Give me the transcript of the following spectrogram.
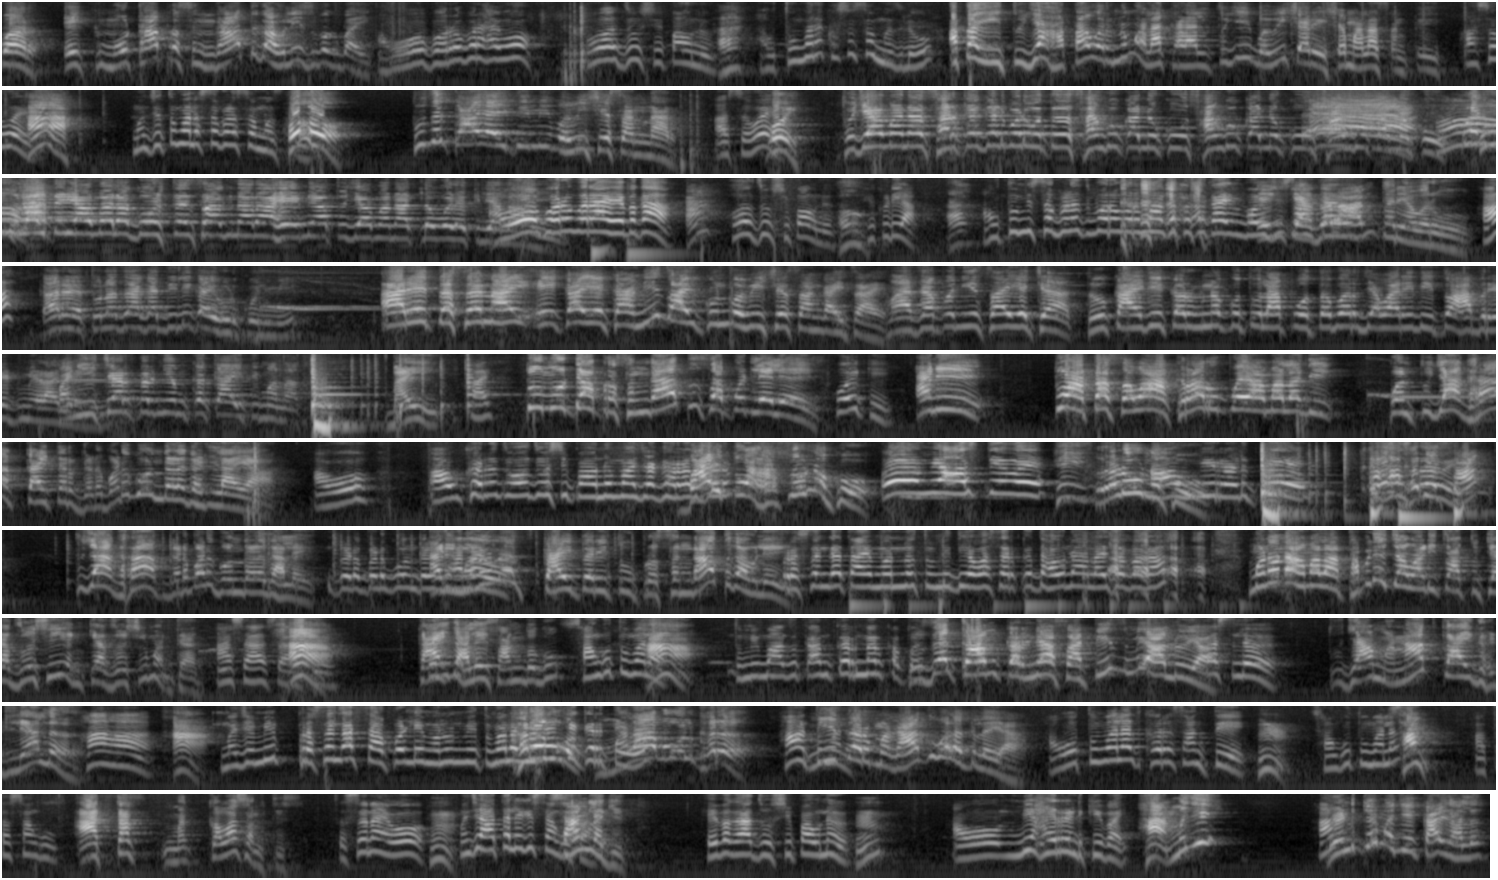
पर एक मोठा प्रसंगात गावलीस बघ बाई. हो बरोबर आहे हो. हो जोशी पाहुणं. हा? अहो तुम्हाला कसं समजलं हो? आता ही तुझ्या हातावरनं मला कळाल तुझी भविष्य रेषा मला सांगते. असं होय? हा. म्हणजे तुम्हाला सगळं समज हो. तुझं काय आहे ते मी भविष्य सांगणार. असं होय? होय. तुझ्या मनात सारखं गडबड होत. सांगू का नको? सांगू का नको? सांगू का नको. पण तुला तरी आम्हाला गोष्ट सांगणार आहे. मी तुझ्या मनातलं ओळखली हो बरोबर आहे. बघा. हा? जोशी पाहुणे हो. इकडे या? अहो तुम्ही सगळंच बरोबर माझं कसं काय भविष्य त्यांच्या जरा सांगताय? अंतर्यावर हो. हा? का रे? तुला जागा दिली काय हुडकून मी? अरे तसं नाही एका एकानेच ऐकून भविष्य सांगायचं आहे. माझा पण इसा याच्यात. तू काळजी करू नको तुला पोतभर ज्वारी देतो हा ब्रेड पण मिळाला विचार तर नेमकं काय ती मनात. बाई काय? तू मोठ्या प्रसंगात सापडलेले आहे होय की? आणि तू आता सव्वा अकरा रुपये आम्हाला दे पण तुझ्या घरात काय तर गडबड गोंधळ घडला या अहो अहो खरंच हो जोशी पाहुणं माझ्या घरात बाई तू हसू नको. ओ मी हसते वय. रडू नको. मी रडते. खरं. सांग. तुझ्या घरात गडबड गोंधळ झालाय. गडबड गोंधळ आणि हो. म्हणूनच काहीतरी तू प्रसंगात गावले. प्रसंगात आहे म्हणून तुम्ही देवासारखं धावून आलायचं बघा. म्हणून आम्हाला थबड्याच्या वाडीचा तुक्या जोशी अंक्या जोशी म्हणतात. असं असं हा. असं. काय झालंय सांग बघू. सांगू तुम्हाला. हा. तुम्ही माझं काम करणार का पण? तुझं काम करण्यासाठीच मी आलो या असलं तुझ्या मनात काय घडल्यालं? हा हा. हा. म्हणजे मी प्रसंगात सापडले म्हणून मी तुम्हाला खरं विनंती बोल, करते. मला. बोल खरं. हा, मी तुम्हाला- तर मगाच ओळखलं या. अहो तुम्हालाच खरं सांगते. हम्म. सांगू तुम्हाला? सांग. आता सांगू. आताच मग कवा सांगतेस? तसं नाही हो. हम्म. म्हणजे आता लगेच सांगू सांग का? लगेच. हे बघा जोशी पाहुणं. हम्म? अहो मी आहे रणकी बाई. हा म्हणजे? हा? रेंडके म्हणजे काय झालं?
